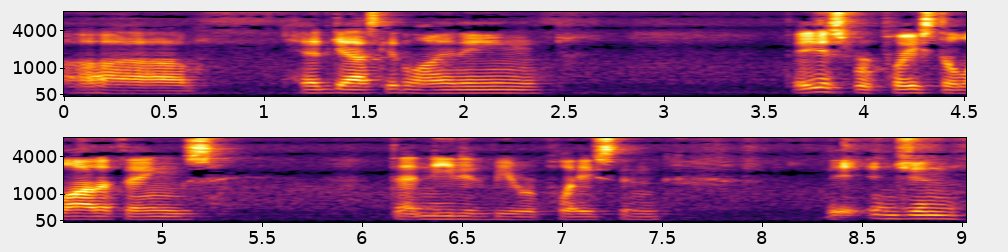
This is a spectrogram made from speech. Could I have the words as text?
uh, head gasket lining. They just replaced a lot of things that needed to be replaced, and the engine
